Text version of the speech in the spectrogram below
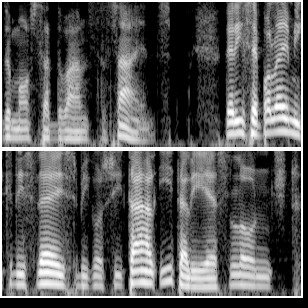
the most advanced science. There is a polemic these days because Ital- Italy has launched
